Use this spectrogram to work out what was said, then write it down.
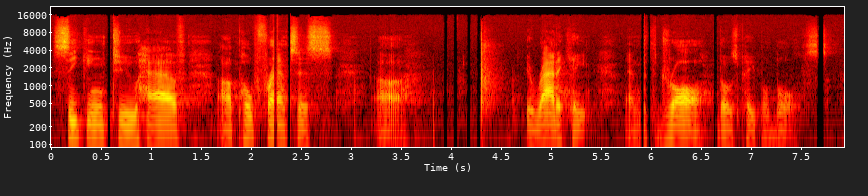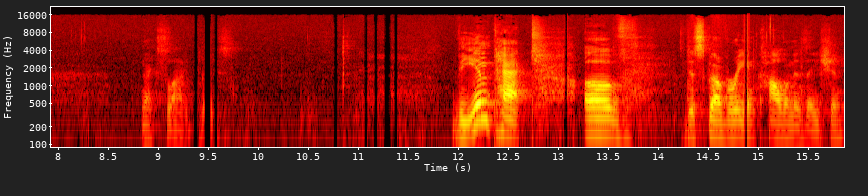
seeking to have uh, Pope Francis uh, eradicate and withdraw those papal bulls. Next slide, please. The impact of discovery and colonization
